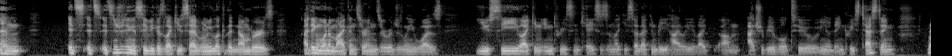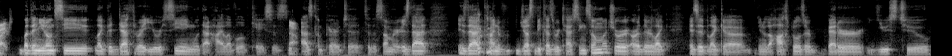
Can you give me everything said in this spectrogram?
and it's it's it's interesting to see because, like you said, when we look at the numbers, I think one of my concerns originally was you see like an increase in cases, and like you said, that can be highly like um, attributable to you know the increased testing Right. But then you don't see like the death rate you were seeing with that high level of cases no. as compared to to the summer. Is that is that kind of just because we're testing so much or are there like is it like uh you know the hospitals are better used to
